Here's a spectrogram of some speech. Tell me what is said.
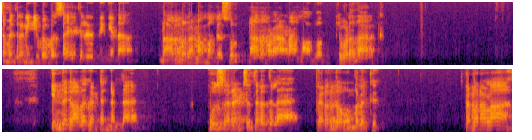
சமயத்தில் நீங்கள் விவசாயத்தில் இருந்தீங்கன்னா நார்மலான மகசூல் நார்மலான லாபம் இவ்வளோதான் இருக்குது இந்த காலகட்டங்களில் பூச நட்சத்திரத்தில் பிறந்த உங்களுக்கு ரொம்ப நாளாக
